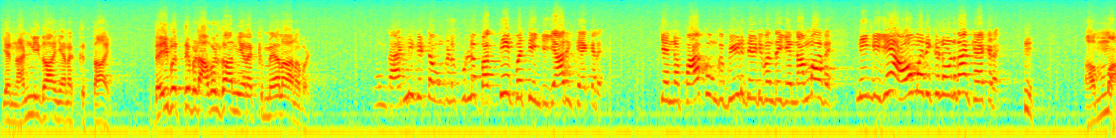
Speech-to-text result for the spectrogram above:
என் அண்ணி தான் எனக்கு தாய். தெய்வத்தை விட அவள் தான் எனக்கு மேலானவள். உங்க அண்ணி கிட்ட உங்களுக்குள்ள பக்தியை பத்தி இங்க யாரும் கேட்கல என்ன பார்க்க உங்க வீடு தேடி வந்த என் அம்மாவை நீங்க ஏன் அவமதிக்கணும்னு தான் கேக்குறேன். அம்மா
